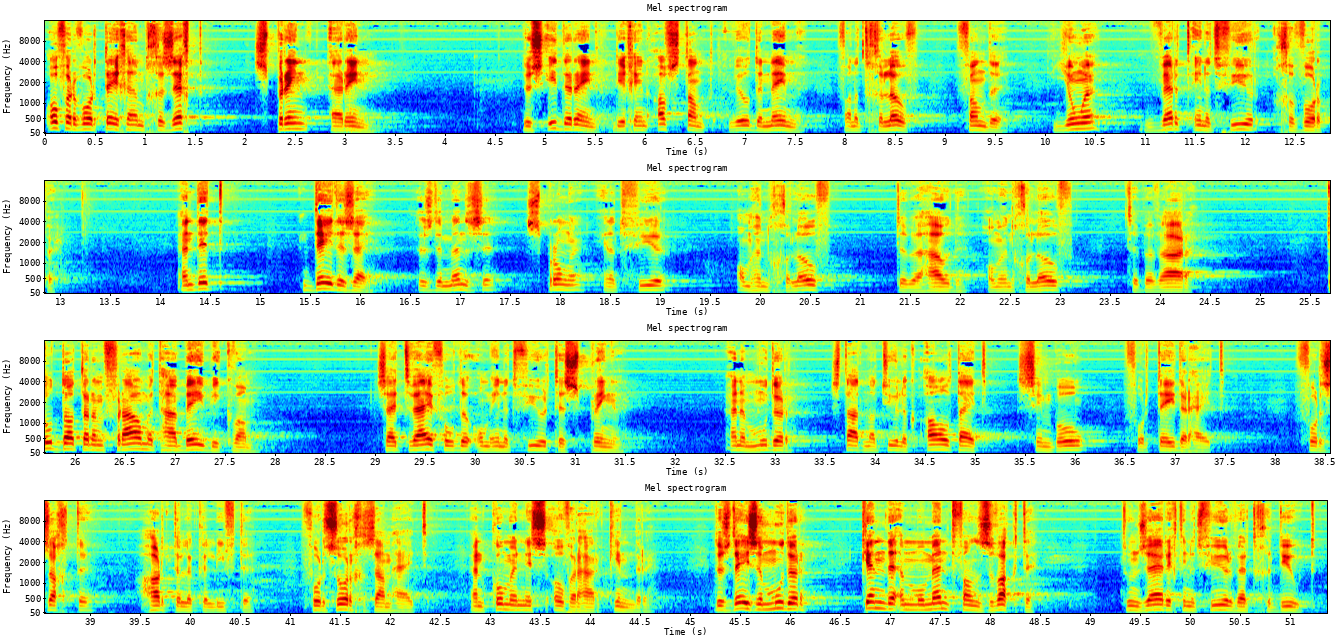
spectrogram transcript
Of er wordt tegen hem gezegd, spring erin. Dus iedereen die geen afstand wilde nemen van het geloof van de jongen, werd in het vuur geworpen. En dit deden zij. Dus de mensen sprongen in het vuur om hun geloof te behouden, om hun geloof te bewaren. Totdat er een vrouw met haar baby kwam. Zij twijfelde om in het vuur te springen. En een moeder staat natuurlijk altijd symbool voor tederheid, voor zachte, hartelijke liefde, voor zorgzaamheid en kommernis over haar kinderen. Dus deze moeder kende een moment van zwakte toen zij richting het vuur werd geduwd.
